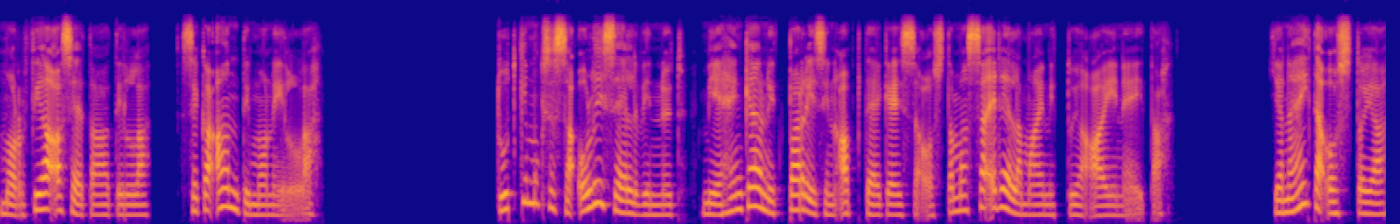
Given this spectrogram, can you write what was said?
morfia-asetaatilla sekä antimonilla. Tutkimuksessa oli selvinnyt miehen käynnit Pariisin apteekeissa ostamassa edellä mainittuja aineita. Ja näitä ostoja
